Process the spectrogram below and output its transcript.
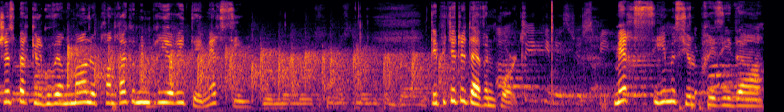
J'espère que le gouvernement le prendra comme une priorité. Merci. Député de Davenport. Merci, Monsieur le Président.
